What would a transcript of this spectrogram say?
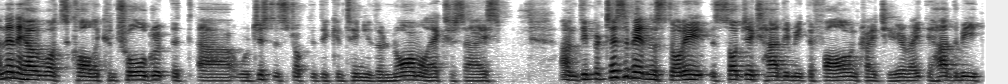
And then they had what's called a control group that uh, were just instructed to continue their normal exercise. And to participate in the study, the subjects had to meet the following criteria, right? They had to be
